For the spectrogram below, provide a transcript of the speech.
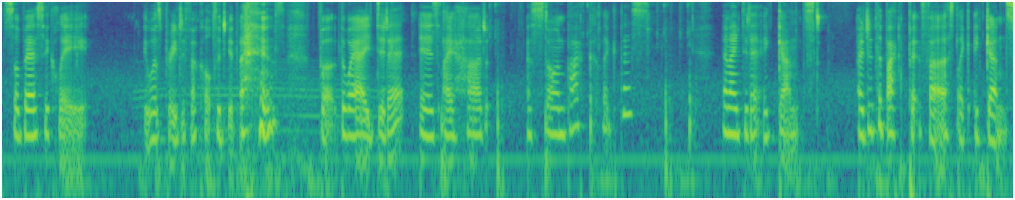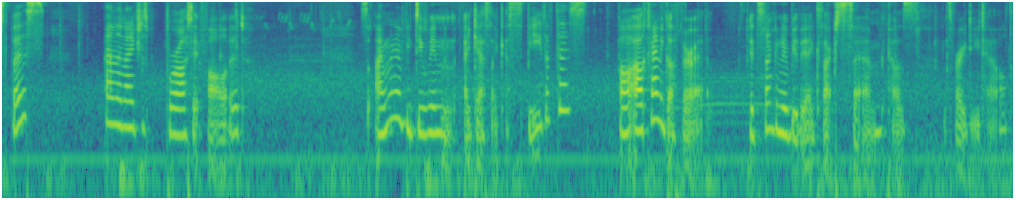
So basically, it was pretty difficult to do this, but the way I did it is I had a stone back like this, and I did it against. I did the back bit first, like against this, and then I just brought it forward. So I'm going to be doing, I guess, like a speed of this. I'll, I'll kind of go through it. It's not going to be the exact same because it's very detailed.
